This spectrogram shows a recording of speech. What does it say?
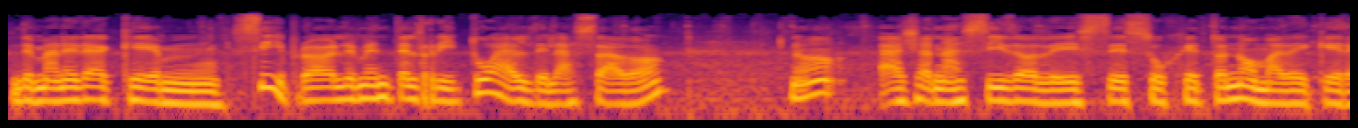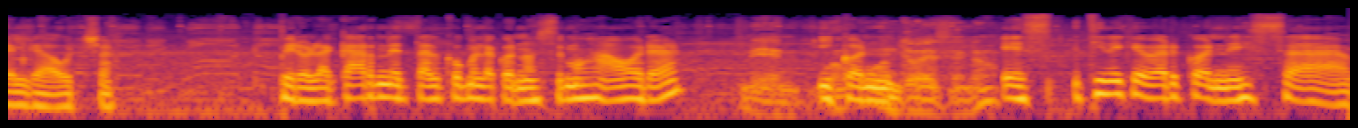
De manera que mm, sí, probablemente el ritual del asado ¿no? haya nacido de ese sujeto nómade que era el gaucho pero la carne tal como la conocemos ahora y con es tiene que ver con esa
